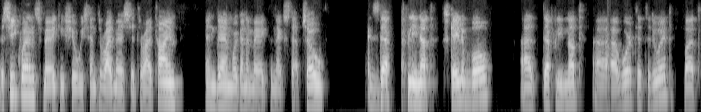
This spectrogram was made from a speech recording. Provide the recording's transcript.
a sequence, making sure we send the right message at the right time, and then we're going to make the next step. So it's definitely not scalable. Uh, definitely not uh, worth it to do it, but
